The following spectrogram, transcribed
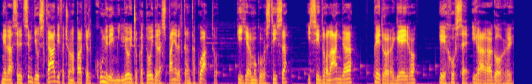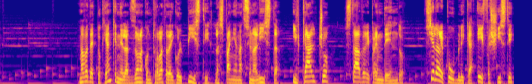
Nella selezione di Euskadi facevano parte alcuni dei migliori giocatori della Spagna del 34, Guillermo Gorostiza, Isidro Langara, Pedro Regueiro e José Irarragorri. Ma va detto che anche nella zona controllata dai golpisti, la Spagna nazionalista, il calcio stava riprendendo. Sia la Repubblica che i fascisti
